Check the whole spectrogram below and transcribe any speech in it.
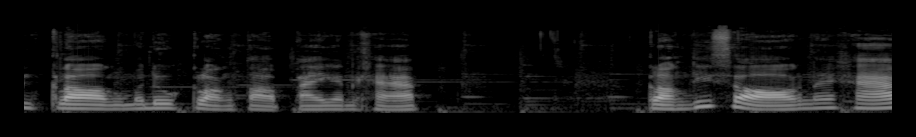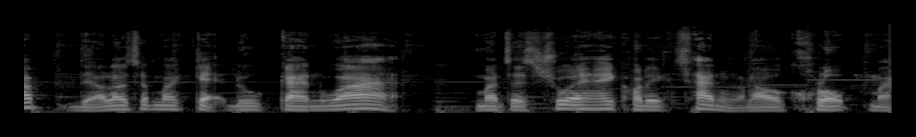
1 กล่องมาดูกล่องต่อไปกันครับ กล่องที่ 2 นะครับ เดี๋ยวเราจะมาแกะดูกันว่ามันจะช่วยให้คอลเลกชันของเราครบไหม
